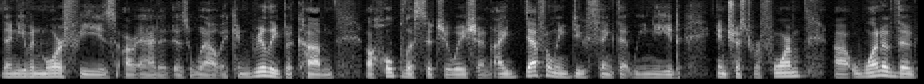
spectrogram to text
then even more fees are added as well. It can really become a hopeless situation. I definitely do think that we need interest reform. Uh, one of the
